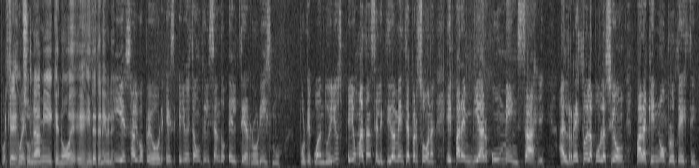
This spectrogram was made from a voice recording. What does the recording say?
Porque es un tsunami que no es, indetenible. Y es algo peor, es, ellos están utilizando el terrorismo, porque cuando ellos, ellos matan selectivamente a personas es para enviar un mensaje al resto de la población para que no protesten.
